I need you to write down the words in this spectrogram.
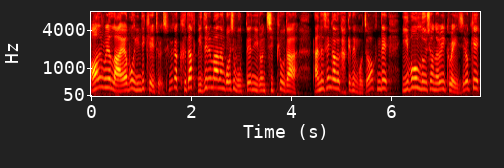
unreliable indicators 그러니까 그닥 믿을 만한 것이 못 되는 이런 지표다라는 생각을 갖게 된 거죠. 근데 evolutionary grades 이렇게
